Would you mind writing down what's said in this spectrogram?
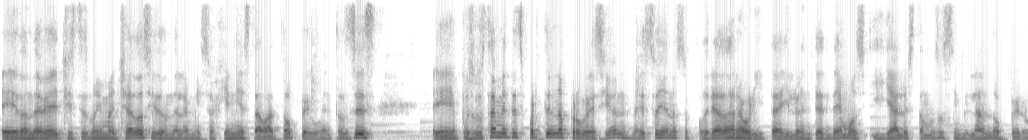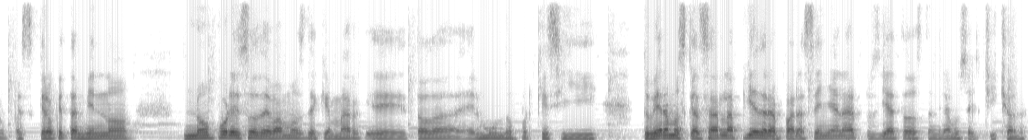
eh, donde había chistes muy manchados y donde la misoginia estaba a tope, güey. Entonces, eh, pues justamente es parte de una progresión. Esto ya no se podría dar ahorita y lo entendemos y ya lo estamos asimilando, pero pues creo que también no, no por eso debamos de quemar eh, todo el mundo, porque si tuviéramos que alzar la piedra para señalar, pues ya todos tendríamos el chichón,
